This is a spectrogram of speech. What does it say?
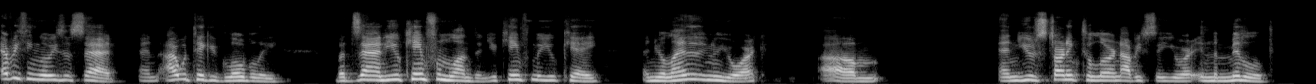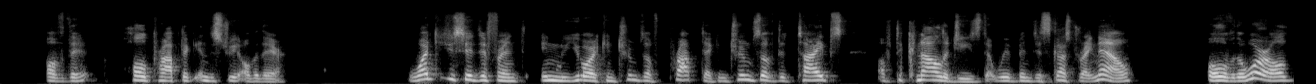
everything Louisa said, and I would take it globally, but Xan, you came from London, you came from the UK, and you landed in New York. Um, and you're starting to learn, obviously, you are in the middle of the whole prop tech industry over there. What did you see different in New York in terms of prop tech, in terms of the types of technologies that we've been discussed right now all over the world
